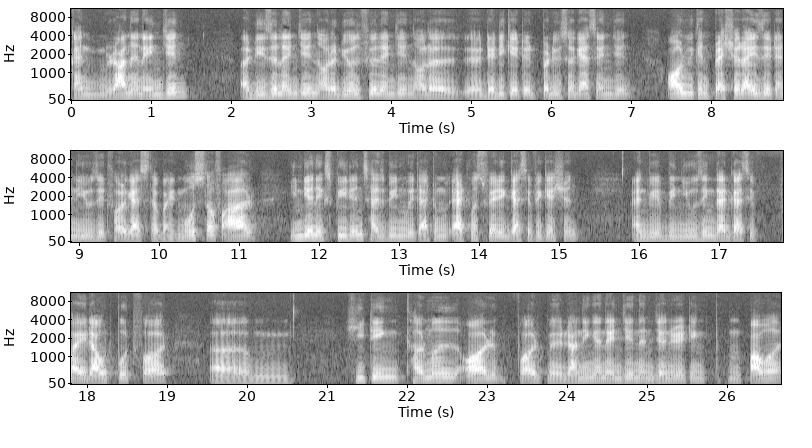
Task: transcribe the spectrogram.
can run an engine a diesel engine or a dual fuel engine or a, a dedicated producer gas engine or we can pressurize it and use it for gas turbine. Most of our Indian experience has been with atom, atmospheric gasification and we have been using that gasified output for um, heating thermal or for running an engine and generating power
